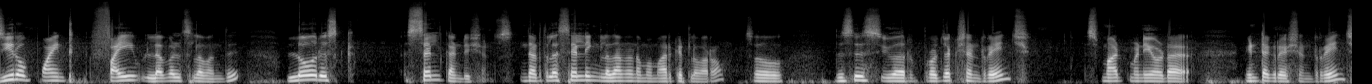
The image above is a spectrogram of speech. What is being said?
ஜீரோ பாயிண்ட் ஃபைவ் லெவல்ஸில் வந்து லோ ரிஸ்க் செல் கண்டிஷன்ஸ் இந்த இடத்துல செல்லிங்கில் தானே நம்ம மார்க்கெட்டில் வரோம் so this is your projection range smart மணியோட இன்டக்ரேஷன் ரேஞ்ச்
